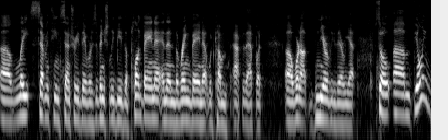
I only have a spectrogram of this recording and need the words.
Uh, late 17th century, there would eventually be the plug bayonet, and then the ring bayonet would come after that, but uh, we're not nearly there yet. So um, the only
